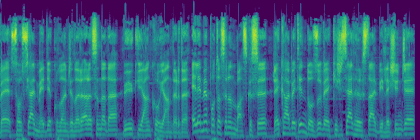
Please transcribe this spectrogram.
ve sosyal medya kullanıcıları arasında da büyük yankı uyandırdı. Eleme potasının baskısı, rekabetin dozu ve kişisel hırslar birleşince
